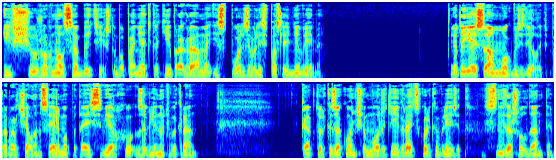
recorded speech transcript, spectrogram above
«Ищу журнал событий, чтобы понять, какие программы использовались в последнее время». «Это я и сам мог бы сделать», — проворчал Ансельмо, пытаясь сверху заглянуть в экран. Как только закончим, можете играть, сколько влезет, — снизошел Данте.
